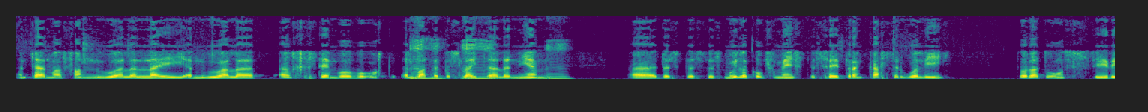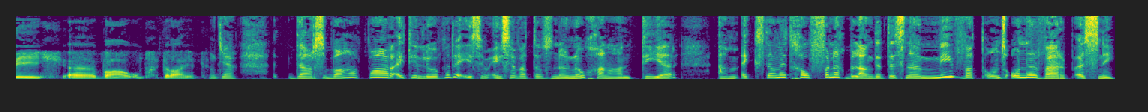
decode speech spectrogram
in terme van hoe hulle lei en hoe hulle ingestem wil word in watter mhm, besluite mm -hmm. hulle neem. Mm -hmm. Uh dis dis dis moeilik om vir mense te sê drink kasterolie totdat ons hierdie uh waar omgedraai het. Ja. Daar's 'n paar uiteenlopende SMS'e wat ons nou nog gaan hanteer. Um ek stel net gou vinnig belang dit is nou nie wat ons onderwerp is nie,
